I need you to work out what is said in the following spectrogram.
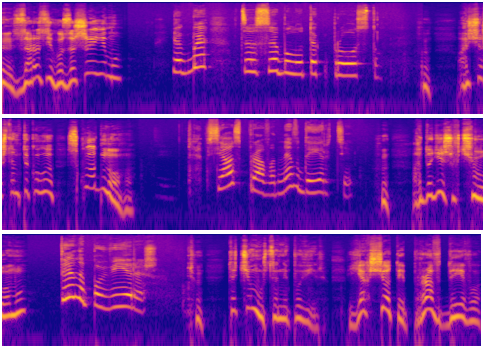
е, зараз його зашиємо. Якби це все було так просто. А що ж там такого складного? Вся справа не в дирці. А тоді ж в чому? Ти не повіриш. Та чому ж це не повірю? Якщо ти правдиво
